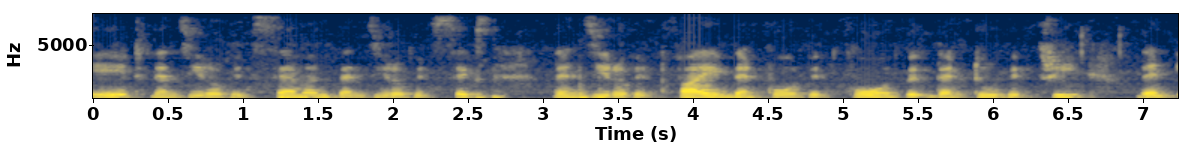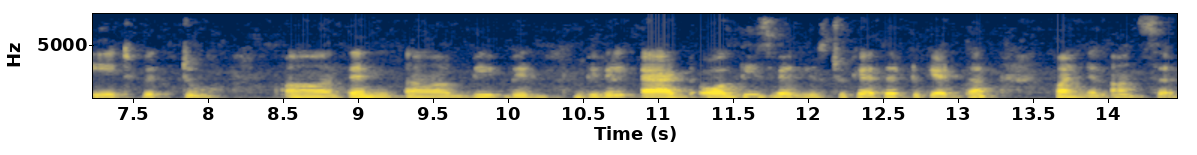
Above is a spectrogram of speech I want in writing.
8 then 0 with 7 then 0 with 6 then 0 with 5 then 4 with 4 with, then 2 with 3 then 8 with 2 uh, then uh, we, will, we will add all these values together to get the final answer.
